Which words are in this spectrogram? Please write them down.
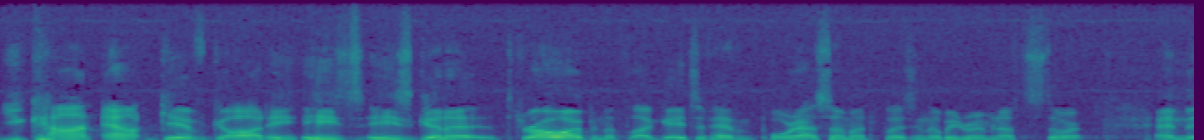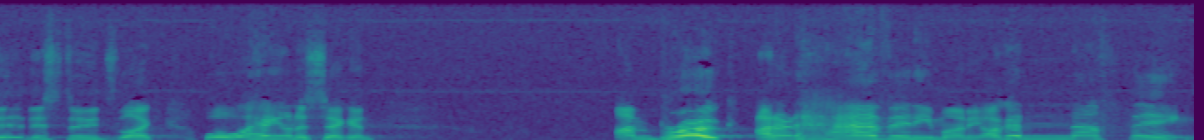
you can't outgive God. He, he's he's going to throw open the floodgates of heaven, pour out so much blessing, there'll be room enough to store it. And th- this dude's like, well, hang on a second. I'm broke. I don't have any money. I got nothing.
